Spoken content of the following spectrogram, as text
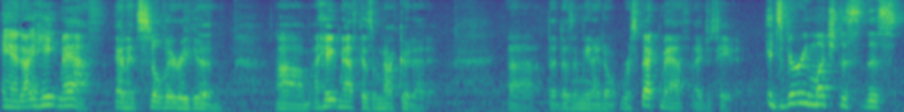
and I hate math, and it's still very good. Um, I hate math because I'm not good at it. Uh, that doesn't mean I don't respect math. I just hate it. It's very much this this.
